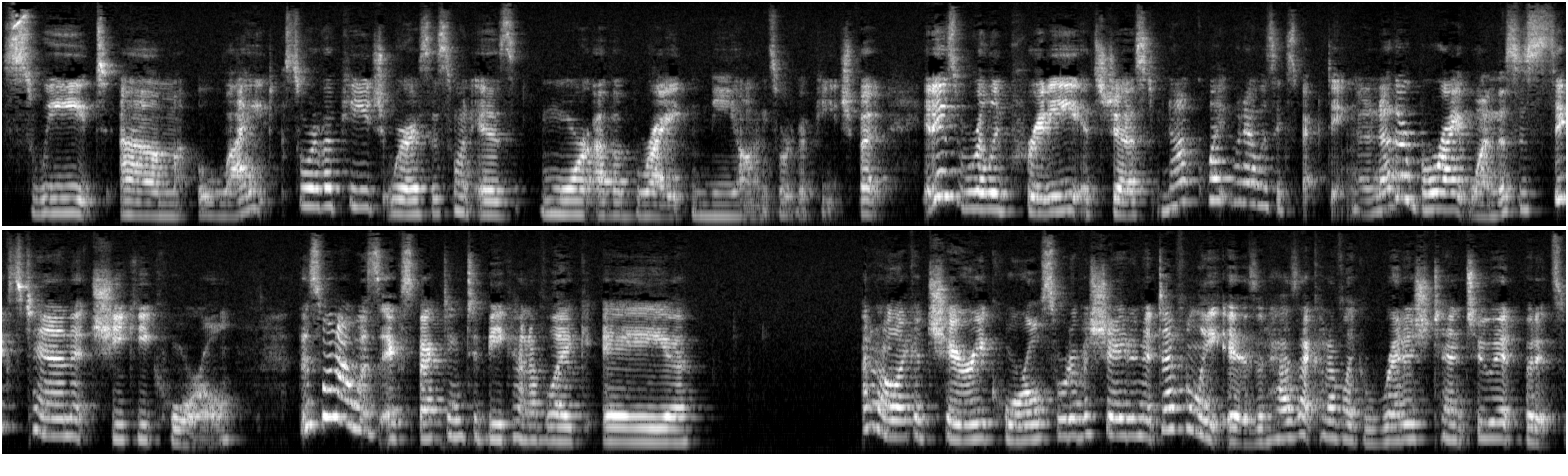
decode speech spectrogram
sweet, um, light sort of a peach, whereas this one is more of a bright neon sort of a peach. But it is really pretty, it's just not quite what I was expecting. And another bright one, this is 610 Cheeky Coral. This one I was expecting to be kind of like a, I don't know, like a cherry coral sort of a shade, and it definitely is. It has that kind of like reddish tint to it, but it's,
